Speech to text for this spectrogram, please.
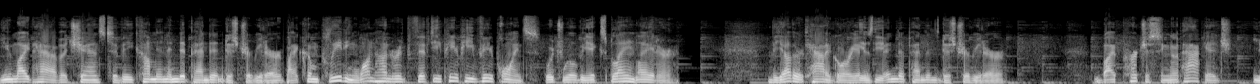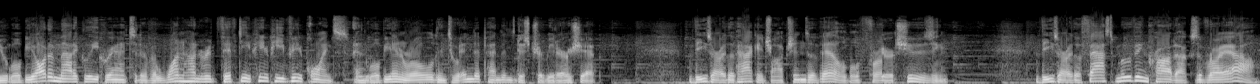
you might have a chance to become an independent distributor by completing 150 PPV points, which will be explained later. The other category is the independent distributor. By purchasing a package, you will be automatically granted of a 150 PPV points and will be enrolled into independent distributorship. These are the package options available for your choosing. These are the fast-moving products of Royale.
